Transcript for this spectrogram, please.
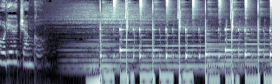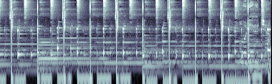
Audio Jungle.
